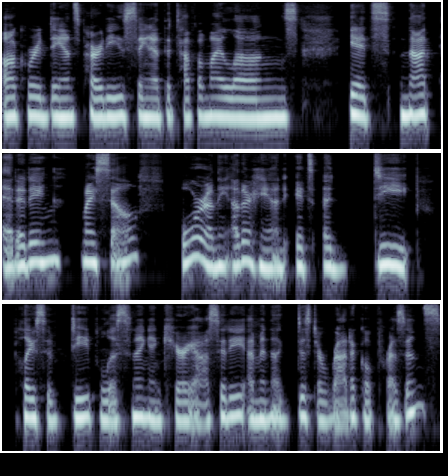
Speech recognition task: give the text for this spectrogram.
awkward dance parties, singing at the top of my lungs. It's not editing myself or on the other hand, it's a deep place of deep listening and curiosity. I'm in a, just a radical presence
